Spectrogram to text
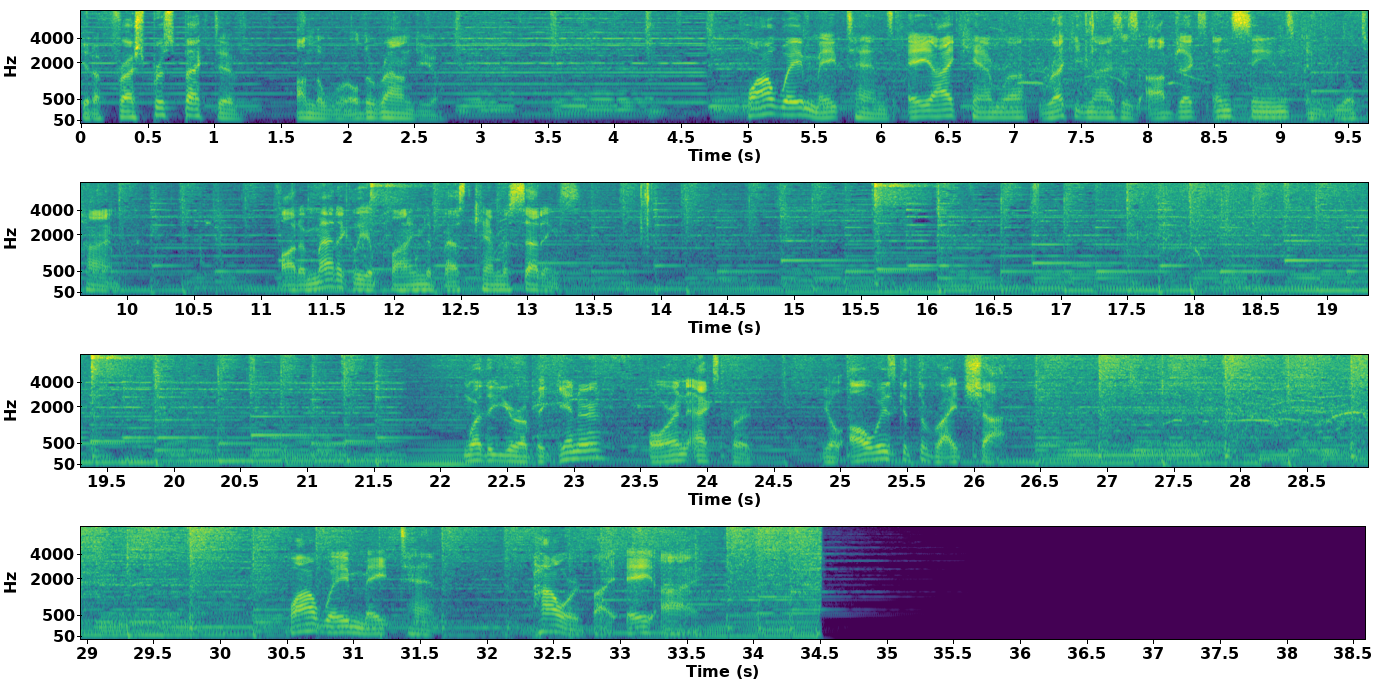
Get a fresh perspective on the world around you. Huawei Mate 10's AI camera recognizes objects and scenes in real time, automatically applying the best camera settings. Whether you're a beginner or an expert, you'll always get the right shot. Huawei Mate 10, powered by AI.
